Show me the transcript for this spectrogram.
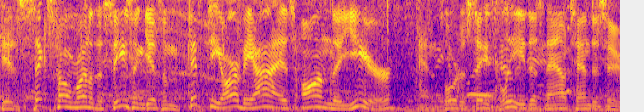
his sixth home run of the season gives him 50 RBIs on the year and Florida State's lead is now 10 to 2.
